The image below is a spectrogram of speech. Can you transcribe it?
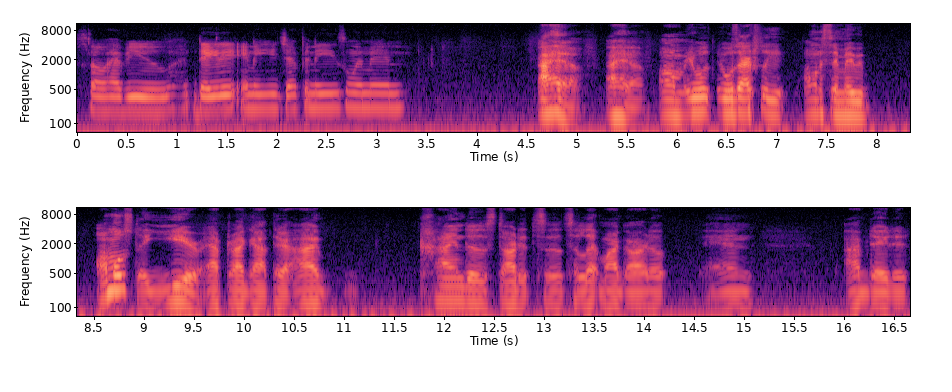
So, have you dated any Japanese women? I have, I have. Um, it was it was actually I want to say maybe almost a year after I got there. I kind of started to to let my guard up, and I've dated.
